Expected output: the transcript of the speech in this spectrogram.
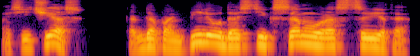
а сейчас, когда Помпилио достиг самого расцвета.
